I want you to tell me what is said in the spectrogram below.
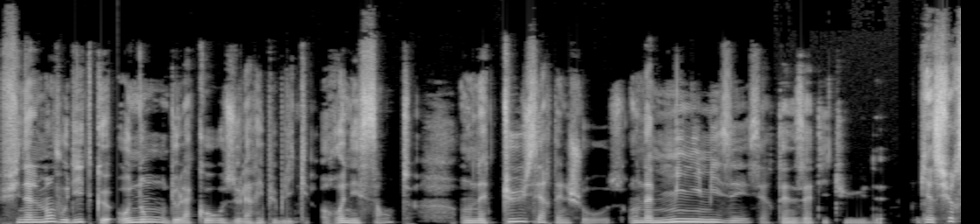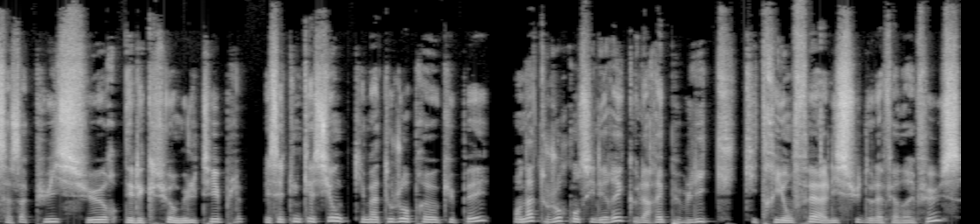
Finalement, vous dites que, au nom de la cause de la République renaissante, on a tué certaines choses, on a minimisé certaines attitudes. Bien sûr, ça s'appuie sur des lectures multiples, mais c'est une question qui m'a toujours préoccupée. On a toujours considéré que la République qui triomphait à l'issue de l'affaire Dreyfus,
